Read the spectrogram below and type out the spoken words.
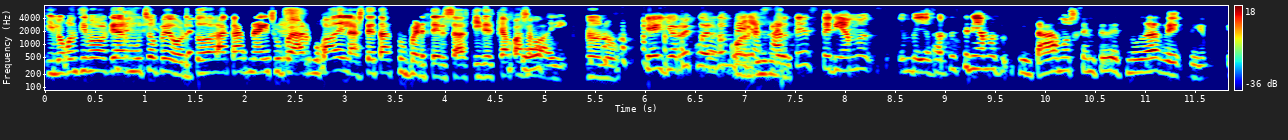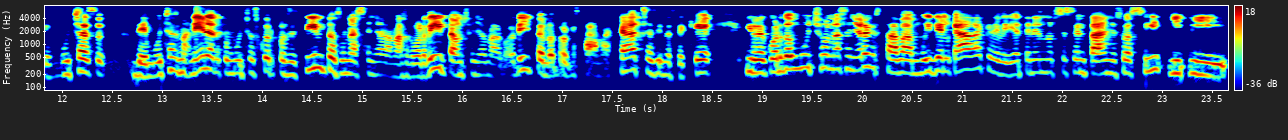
y luego encima va a quedar mucho peor, toda la carne ahí súper arrugada y las tetas súper tersas. ¿Qué ha pasado ahí? No, no. Que yo recuerdo en Bellas Artes teníamos, en Bellas Artes teníamos, pintábamos gente desnuda de, de, muchas, de muchas maneras, con muchos cuerpos distintos, una señora más gordita, un señor más gordito, el otro que estaba más cachas y no sé qué. Y recuerdo mucho una señora que estaba muy delgada, que debería tener unos 60 años o así, y, y,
